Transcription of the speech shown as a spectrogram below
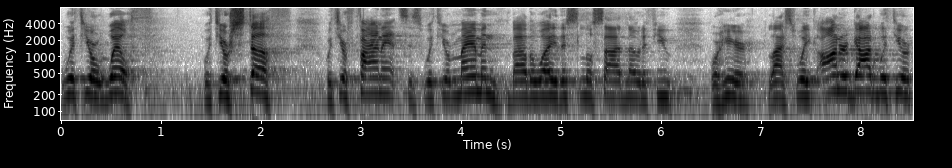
with your wealth, with your stuff with your finances, with your mammon. By the way, this little side note if you were here last week, honor God with your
